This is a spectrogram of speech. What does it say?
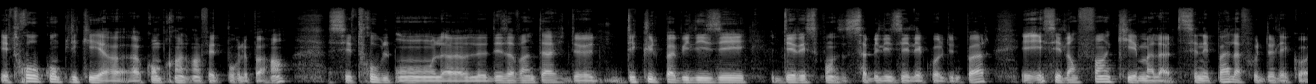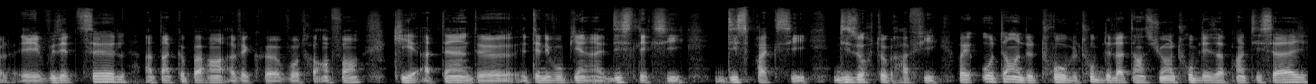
et trop compliqués à, comprendre en fait pour le parent. Ces troubles ont le désavantage de déculpabiliser, déresponsabiliser l'école d'une part, et, c'est l'enfant qui est malade. Ce n'est pas la faute de l'école. Et vous êtes seul en tant que parent avec euh, votre enfant qui est atteint de, tenez-vous bien, dyslexie, dyspraxie, dysorthographie. Autant de troubles, troubles de l'attention, troubles des apprentissages,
